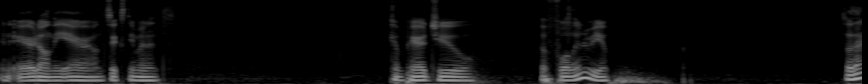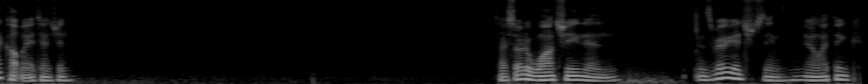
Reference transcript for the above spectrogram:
and aired on the air on 60 Minutes compared to the full interview. So that caught my attention. So I started watching, and it's very interesting. You know, I think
